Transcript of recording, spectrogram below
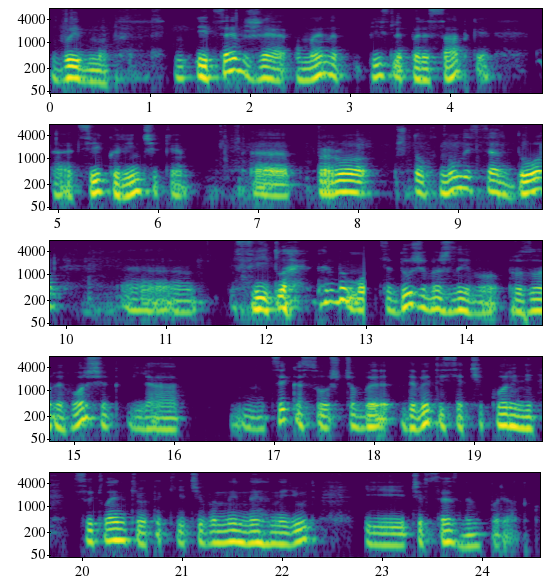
видно. І це вже у мене після пересадки е, ці корінчики е, проштовхнулися до е, світла. Так би мовити. Це дуже важливо прозорий горщик для цикасу, щоб дивитися, чи корені світленькі, отакі, чи вони не гниють, і чи все з ним в порядку.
